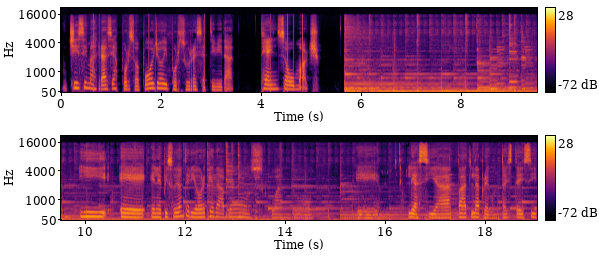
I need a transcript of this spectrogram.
Muchísimas gracias por su apoyo y por su receptividad. Thanks so much. Y eh, el episodio anterior quedamos cuando eh, le hacía Pat la pregunta a Stacy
